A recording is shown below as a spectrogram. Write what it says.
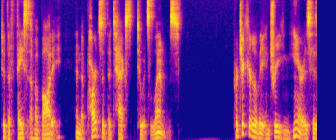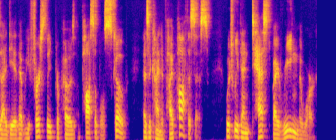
to the face of a body and the parts of the text to its limbs. Particularly intriguing here is his idea that we firstly propose a possible scope as a kind of hypothesis, which we then test by reading the work,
